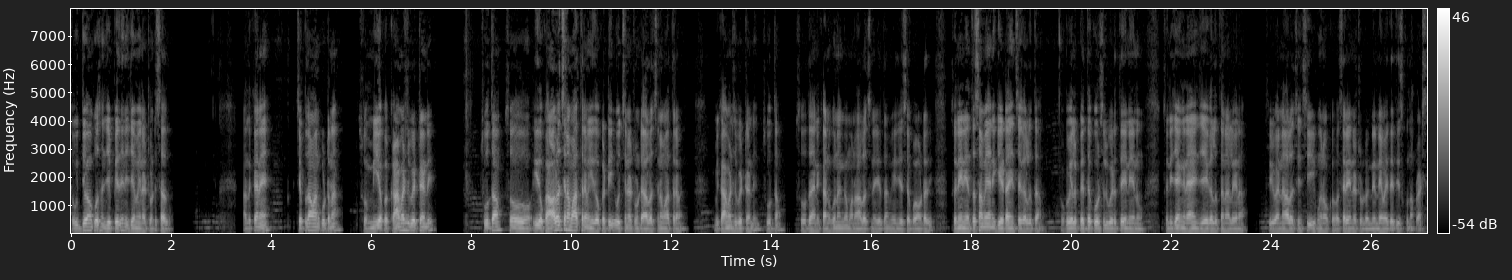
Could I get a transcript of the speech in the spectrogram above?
సో ఉద్యోగం కోసం చెప్పేది నిజమైనటువంటి చదువు. అందుకనే చెప్దాం అనుకుంటున్నా. సో మీ యొక్క కామెంట్స్ పెట్టండి. చూద్దాం. సో ఇది ఒక ఆలోచన మాత్రమే ఇది ఒకటి వచ్చినటువంటి ఆలోచన మాత్రమే. మీ కామెంట్స్ పెట్టండి చూద్దాం. సో దానికి అనుగుణంగా మనం ఆలోచన చేద్దాం ఏం చేస్తే బాగుంటుంది. సో నేను ఎంత సమయాన్ని కేటాయించగలుగుతా? ఒకవేళ పెద్ద కోర్సులు పెడితే నేను సో నిజంగా న్యాయం చేయగలుగుతానా లేనా? సో ఇవన్నీ ఆలోచించి మనం ఒక సరైనటువంటి నిర్ణయం అయితే తీసుకుందాం friends.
